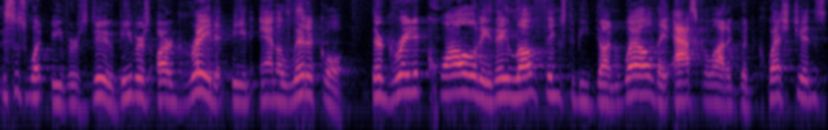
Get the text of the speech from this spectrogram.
this is what beavers do. Beavers are great at being analytical. They're great at quality. They love things to be done well. They ask a lot of good questions.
